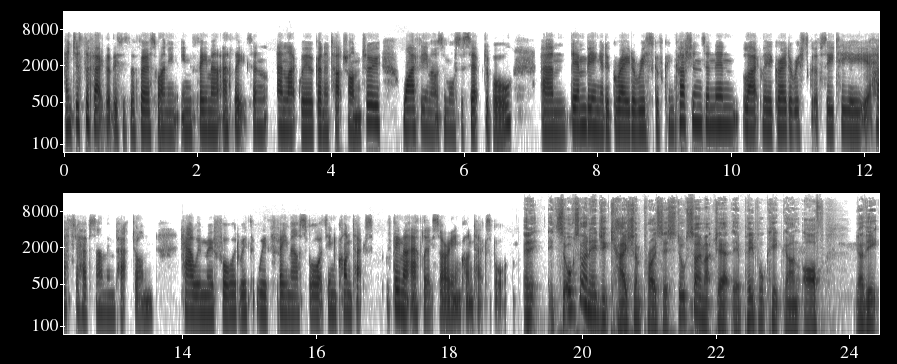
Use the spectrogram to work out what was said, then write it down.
and just the fact that this is the first one in, in female athletes, and and like we're going to touch on too, why females are more susceptible, um, them being at a greater risk of concussions, and then likely a greater risk of CTE. It has to have some impact on how we move forward with with female sports in contact female athletes, sorry, in contact sport. And it's also an education process. Still so much out there. People keep going off. You know, the,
